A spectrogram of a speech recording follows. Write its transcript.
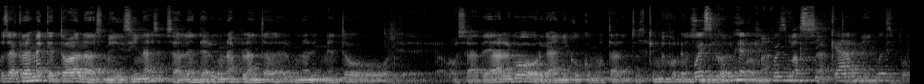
O sea, créanme que todas las medicinas salen de alguna planta o de algún alimento o, eh, o sea, de algo orgánico como tal. Entonces, qué mejor Lo puedes comer, puedes masticar, puedes por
